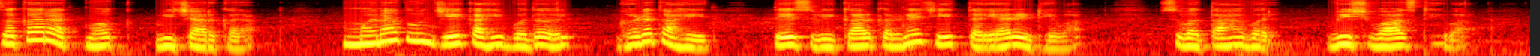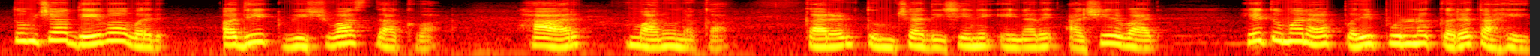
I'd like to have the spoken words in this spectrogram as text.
सकारात्मक विचार करा. मनातून जे काही बदल घडत आहेत ते स्वीकार करण्याची तयारी ठेवा. स्वतःवर विश्वास ठेवा. तुमच्या देवावर अधिक विश्वास दाखवा. हार मानू नका कारण तुमच्या दिशेने येणारे आशीर्वाद हे तुम्हाला परिपूर्ण करत आहेत.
